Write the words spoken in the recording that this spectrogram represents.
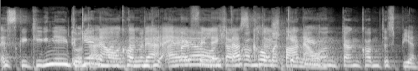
es geklingelt und genau, einmal kommen und dann die Eier vielleicht und dann das kommt kommen, der Spargel genau. und dann kommt das Bier.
